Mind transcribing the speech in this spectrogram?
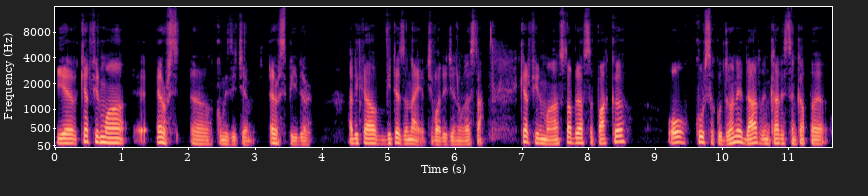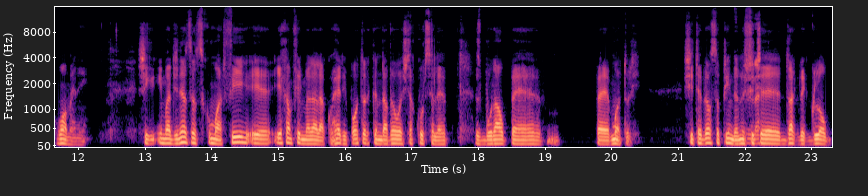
E chiar firma Air, uh, cum îi zice, Airspeeder, adică viteză în aer, ceva de genul ăsta. Chiar firma asta vrea să facă o cursă cu drone, dar în care să încapă oamenii. Și imaginează-ți cum ar fi, e, e cam filmele alea cu Harry Potter când aveau ăștia cursele, zburau pe, pe mături. Și trebuiau să prindă nu știu Da. ce drag de glob.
